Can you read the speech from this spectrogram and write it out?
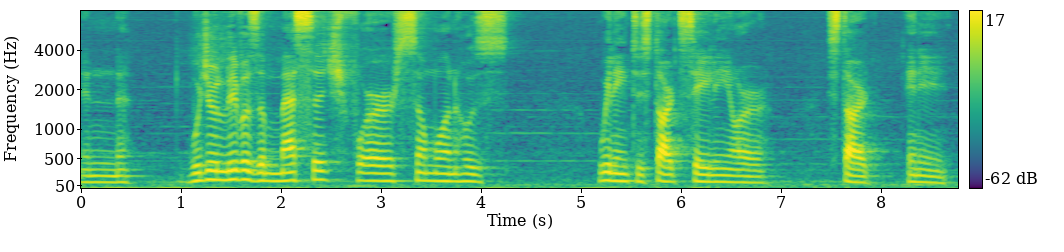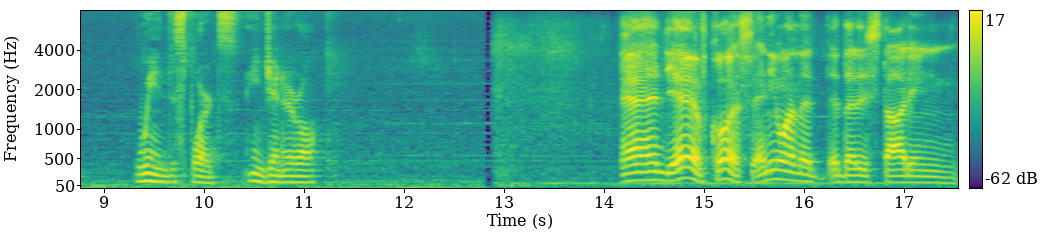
And uh, would you leave us a message for someone who's willing to start sailing or start any wind sports in general? And yeah, of course, anyone that that is starting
